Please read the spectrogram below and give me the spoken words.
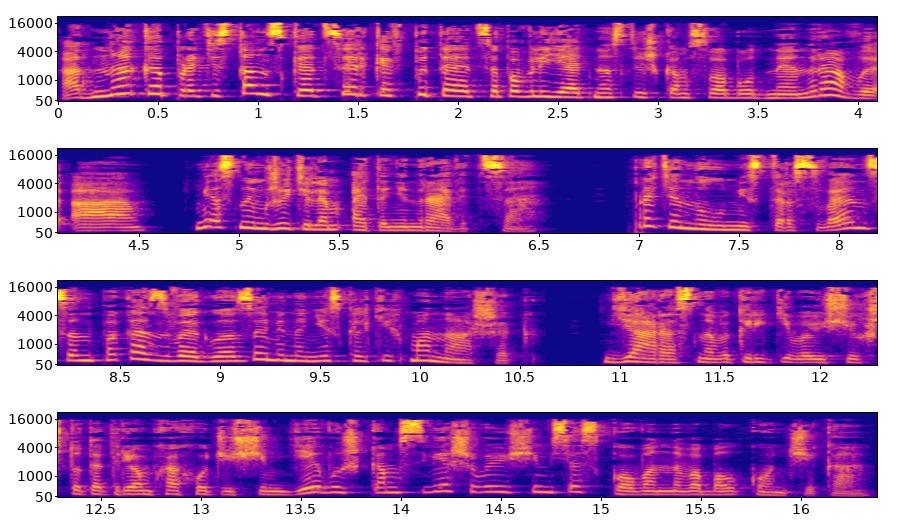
Однако протестантская церковь пытается повлиять на слишком свободные нравы, а Местным жителям это не нравится. Протянул мистер Свенсон, показывая глазами на нескольких монашек, яростно выкрикивающих что-то трем хохочущим девушкам, свешивающимся с кованного балкончика.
